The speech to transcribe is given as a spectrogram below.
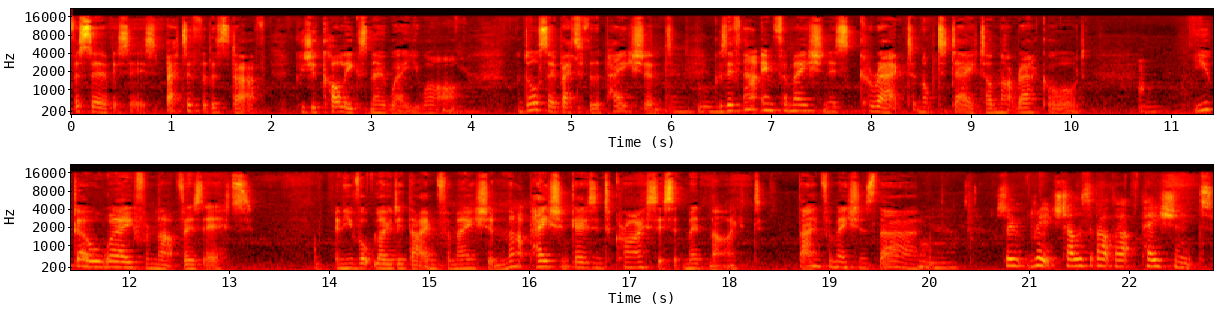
for services better for the staff because your colleagues know where you are and also better for the patient because if that information is correct and up to date on that record Mm. you go away from that visit and you've uploaded that information, that patient goes into crisis at midnight, that information's there. Mm. So, Rich, tell us about that patient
